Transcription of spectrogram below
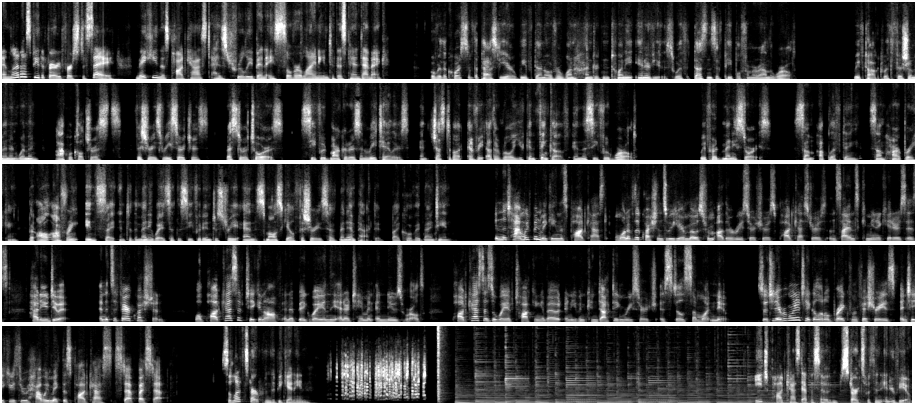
And let us be the very first to say, making this podcast has truly been a silver lining to this pandemic. Over the course of the past year, we've done over 120 interviews with dozens of people from around the world. We've talked with fishermen and women, aquaculturists, fisheries researchers, restaurateurs, seafood marketers and retailers, and just about every other role you can think of in the seafood world. We've heard many stories, some uplifting, some heartbreaking, but all offering insight into the many ways that the seafood industry and small scale fisheries have been impacted by COVID 19. In the time we've been making this podcast, one of the questions we hear most from other researchers, podcasters, and science communicators is how do you do it? And it's a fair question. While podcasts have taken off in a big way in the entertainment and news world, podcast as a way of talking about and even conducting research is still somewhat new. So today we're going to take a little break from fisheries and take you through how we make this podcast step by step. So let's start from the beginning. Each podcast episode starts with an interview.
